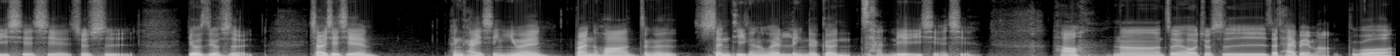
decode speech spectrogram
一些些，就是又就是小一些些，很开心，因为不然的话整个身体可能会淋得更惨烈一些些。好，那最后就是在台北嘛，不过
